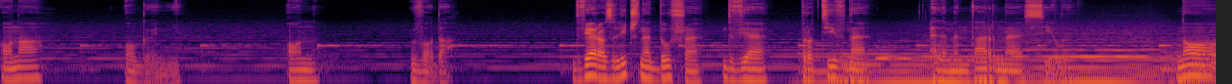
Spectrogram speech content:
Ona ogień, on woda. Dwie rozliczne dusze, dwie protivne, elementarne siły. No,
